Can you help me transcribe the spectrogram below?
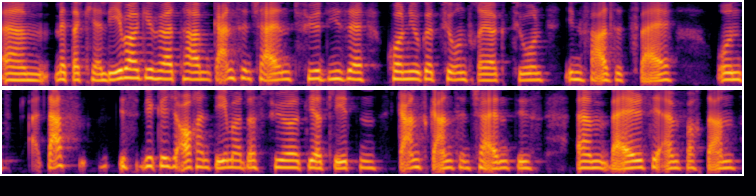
ähm, Metacare Leber gehört haben, ganz entscheidend für diese Konjugationsreaktion in Phase 2. Und das ist wirklich auch ein Thema, das für die Athleten ganz, ganz entscheidend ist, ähm, weil sie einfach dann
